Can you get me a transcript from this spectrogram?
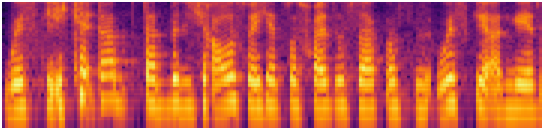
Whisky. Ich da, da bin ich raus, wenn ich jetzt was Falsches sage, was Whisky angeht.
